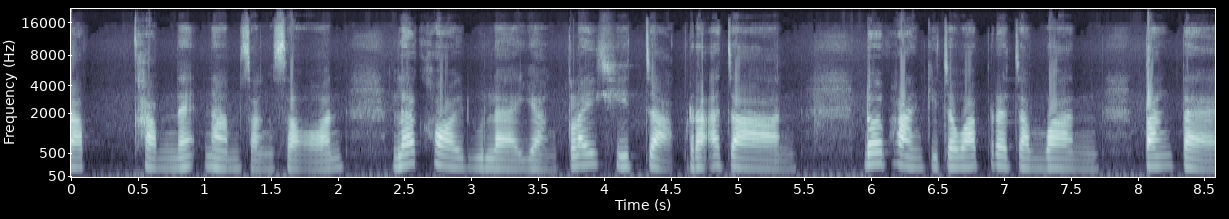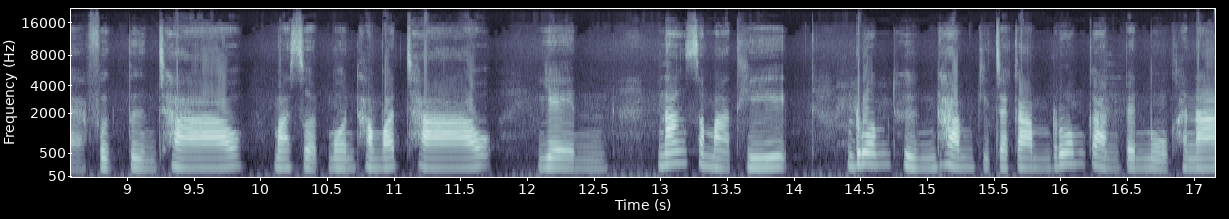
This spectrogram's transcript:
รับ คำแนะนำสั่งสอน และคอยดูแลอย่างใกล้ชิดจากพระอาจารย์ โดยผ่านกิจวัตรประจำวัน ตั้งแต่ฝึกตื่นเช้า มาสวดมนต์ทำวัดเช้า เย็น นั่งสมาธิ รวมถึงทำกิจกรรมร่วมกันเป็นหมู่คณะ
